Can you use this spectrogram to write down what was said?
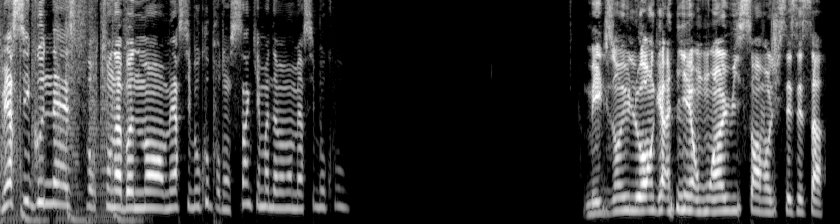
Merci Goodness pour ton abonnement. Merci beaucoup pour ton cinquième abonnement. Merci beaucoup. Mais ils ont eu Laurent Garnier en moins 800 avant JC, c'est ça.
